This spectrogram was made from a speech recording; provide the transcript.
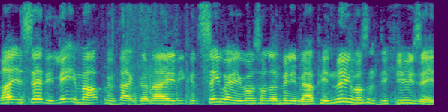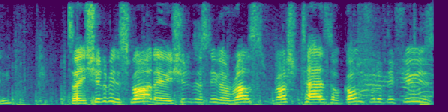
Like you said, he lit him up with that grenade. He could see where he was on the minimap. He knew he wasn't defusing. So he should have been smart there. He should have just either rushed, rushed Taz or gone for the defuse.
